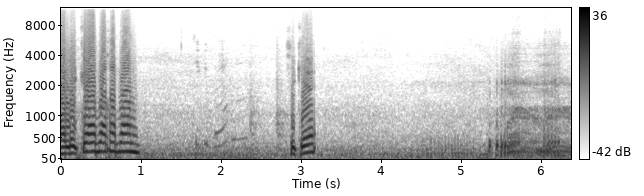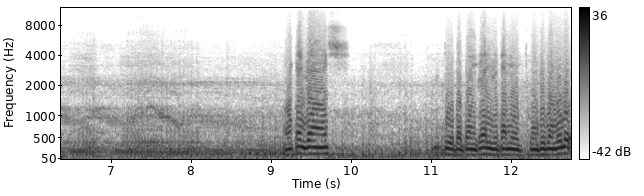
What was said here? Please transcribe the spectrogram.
balik ya apa kapan? Sige. Oke guys. Itu udah bengkel kita mau ganti ban dulu.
